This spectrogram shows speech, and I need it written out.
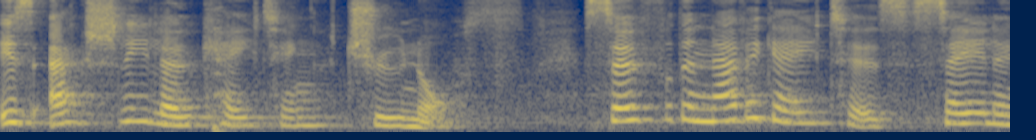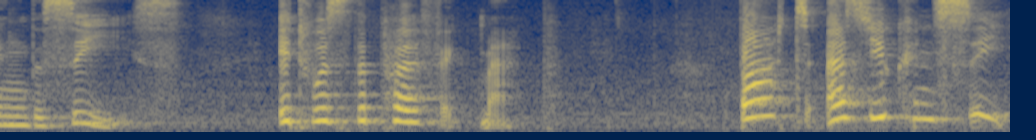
is actually locating true north. So for the navigators sailing the seas, it was the perfect map. But as you can see,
